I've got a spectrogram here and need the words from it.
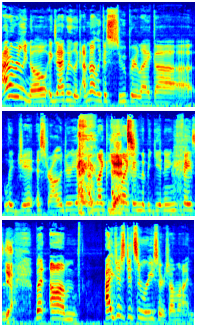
I don't really know exactly. Like, I'm not like a super like uh legit astrologer yet. I'm like I'm like in the beginning phases. Yeah. But um, I just did some research online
